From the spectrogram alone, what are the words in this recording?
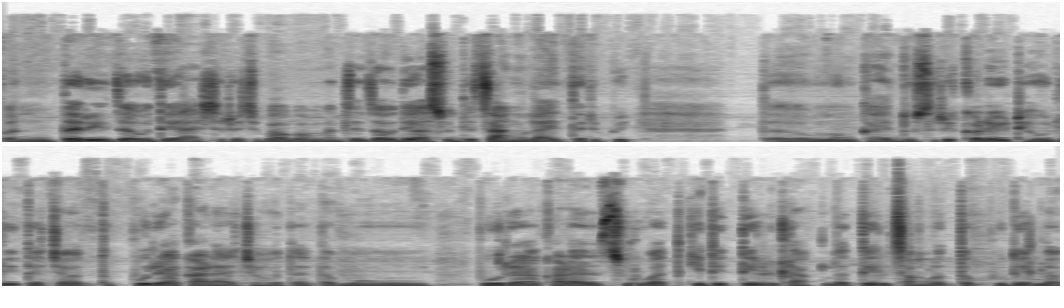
पण तरी जाऊ दे आश्रयचे बाबा म्हणते जाऊ दे असू दे चांगला आहे तरी बी. तर मग काय दुसरी कढई ठेवली त्याच्यावर तर पुऱ्या काळाच्या होत्या. तर मग पुऱ्या काळायला सुरुवात केली तेल टाकलं तेल चांगलं तपू दिलं.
